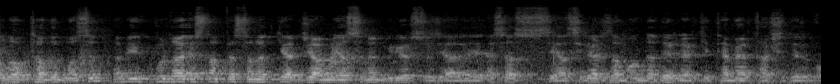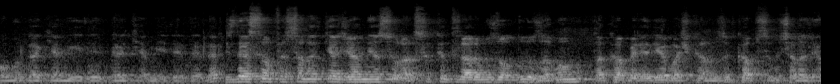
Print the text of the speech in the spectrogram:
Allah utandırmasın. Tabii burada esnaf ve sanatkar camiasının biliyorsunuz yani esas siyasiler zamanında derler ki temel taşıdır, omurga kemiğidir, bel kemiğidir derler. Biz de esnaf ve sanatkar camiası olarak sıkıntılarımız olduğu zaman mutlaka belediye başkanımızın kapısını çalacak.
